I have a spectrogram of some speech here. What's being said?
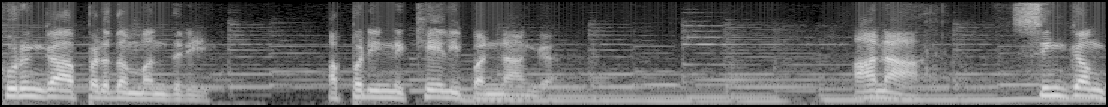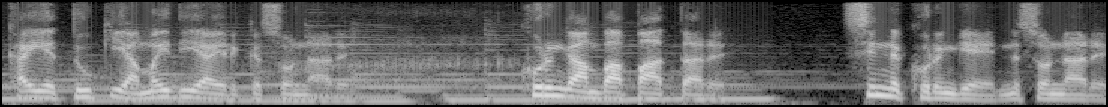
குறுங்கா பிரதம மந்திரி அப்படின்னு கேலி பண்ணாங்க. ஆனா சிங்கம் கைய தூக்கி அமைதியா இருக்க சொன்னாரு. குறுங்காம்பா பார்த்தாரு. சின்ன குறுங்கேன்னு சொன்னாரு.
